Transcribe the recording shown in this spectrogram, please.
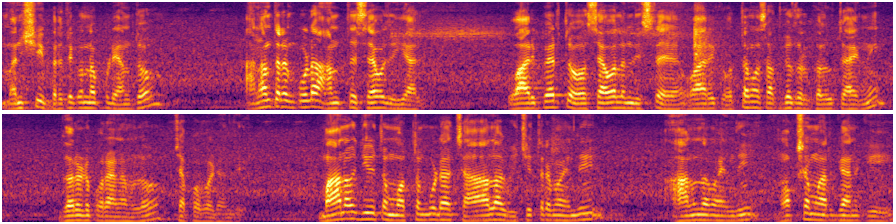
మనిషి బ్రతికున్నప్పుడు ఎంతో అనంతరం కూడా అంత సేవ చేయాలి. వారి పేరుతో సేవలు అందిస్తే వారికి ఉత్తమ సద్గతులు కలుగుతాయని గరుడ పురాణంలో చెప్పబడింది. మానవ జీవితం మొత్తం కూడా చాలా విచిత్రమైంది ఆనందమైంది. మోక్ష మార్గానికి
